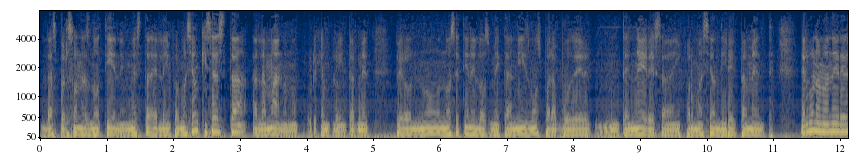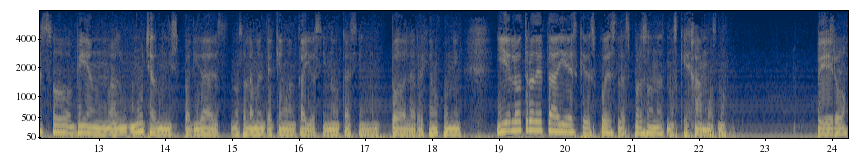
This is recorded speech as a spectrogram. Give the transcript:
las personas no tienen. No está, la información quizás está a la mano, ¿no? por ejemplo, Internet, pero no, no se tienen los mecanismos para poder mm, tener esa información directamente. De alguna manera eso vi en muchas municipalidades, no solamente aquí en Huancayo, sino casi en toda la región Junín. Y el otro detalle es que después las personas nos quejamos, ¿no? Pero...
